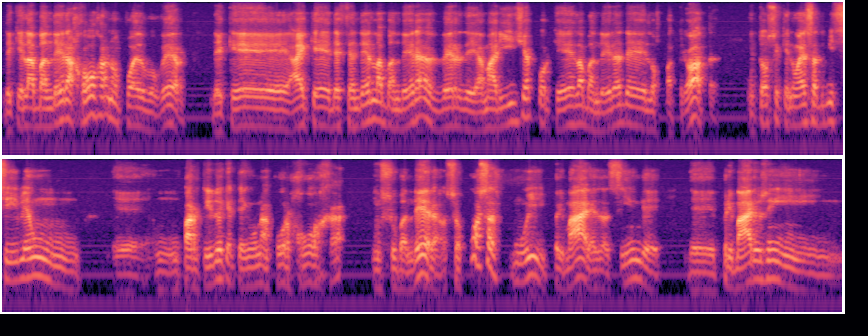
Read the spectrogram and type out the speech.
de que la bandera roja no puede volver, de que hay que defender la bandera verde amarilla porque es la bandera de los patriotas. Entonces que no es admisible un, eh, partido que tenga una cor roja en su bandera. Son cosas muy primarias, así, de, primarios en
